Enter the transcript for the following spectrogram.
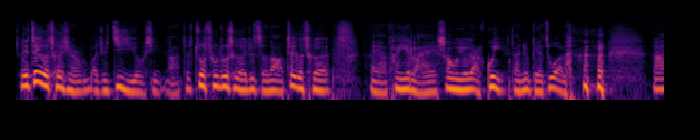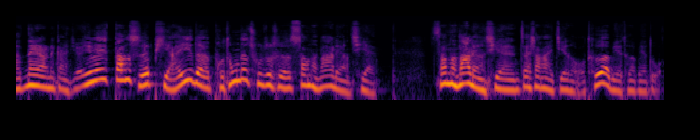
所以这个车型我就记忆犹新啊。这坐出租车就知道这个车，哎呀，它一来稍微有点贵，咱就别坐了。啊，那样的感觉，因为当时便宜的普通的出租车桑塔纳两千，桑塔纳两千在上海街头特别特别多，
